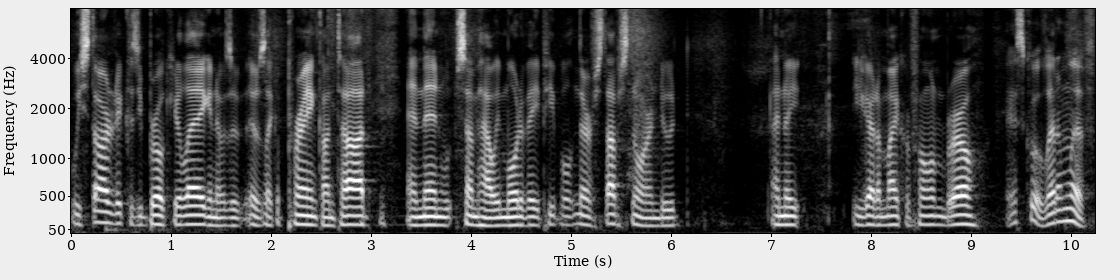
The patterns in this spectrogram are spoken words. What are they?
We started it because you broke your leg, and it was a, it was like a prank on Todd, and then somehow we motivate people. Nerf, stop snoring, dude. I know you, you got a microphone, bro. It's cool. Let them live.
